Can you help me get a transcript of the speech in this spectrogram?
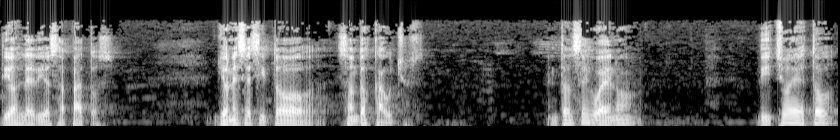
Dios le dio zapatos. Yo necesito, son dos cauchos. Entonces, bueno, dicho esto,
